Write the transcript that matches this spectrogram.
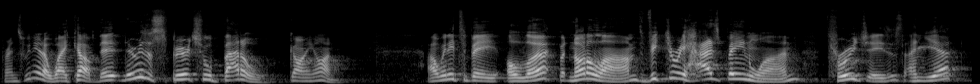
Friends, we need to wake up. There, there is a spiritual battle going on. Uh, we need to be alert but not alarmed. Victory has been won through Jesus, and yet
